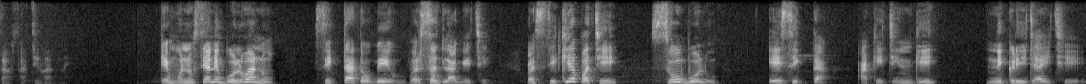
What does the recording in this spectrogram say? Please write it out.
સાવ સાચી વાત નહીં. કે મનુષ્યને બોલવાનું શીખતા તો બે વર્ષ જ લાગે છે. પણ શીખ્યા પછી શું બોલવું એ શીખતા આખી જિંદગી નીકળી જાય છે.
